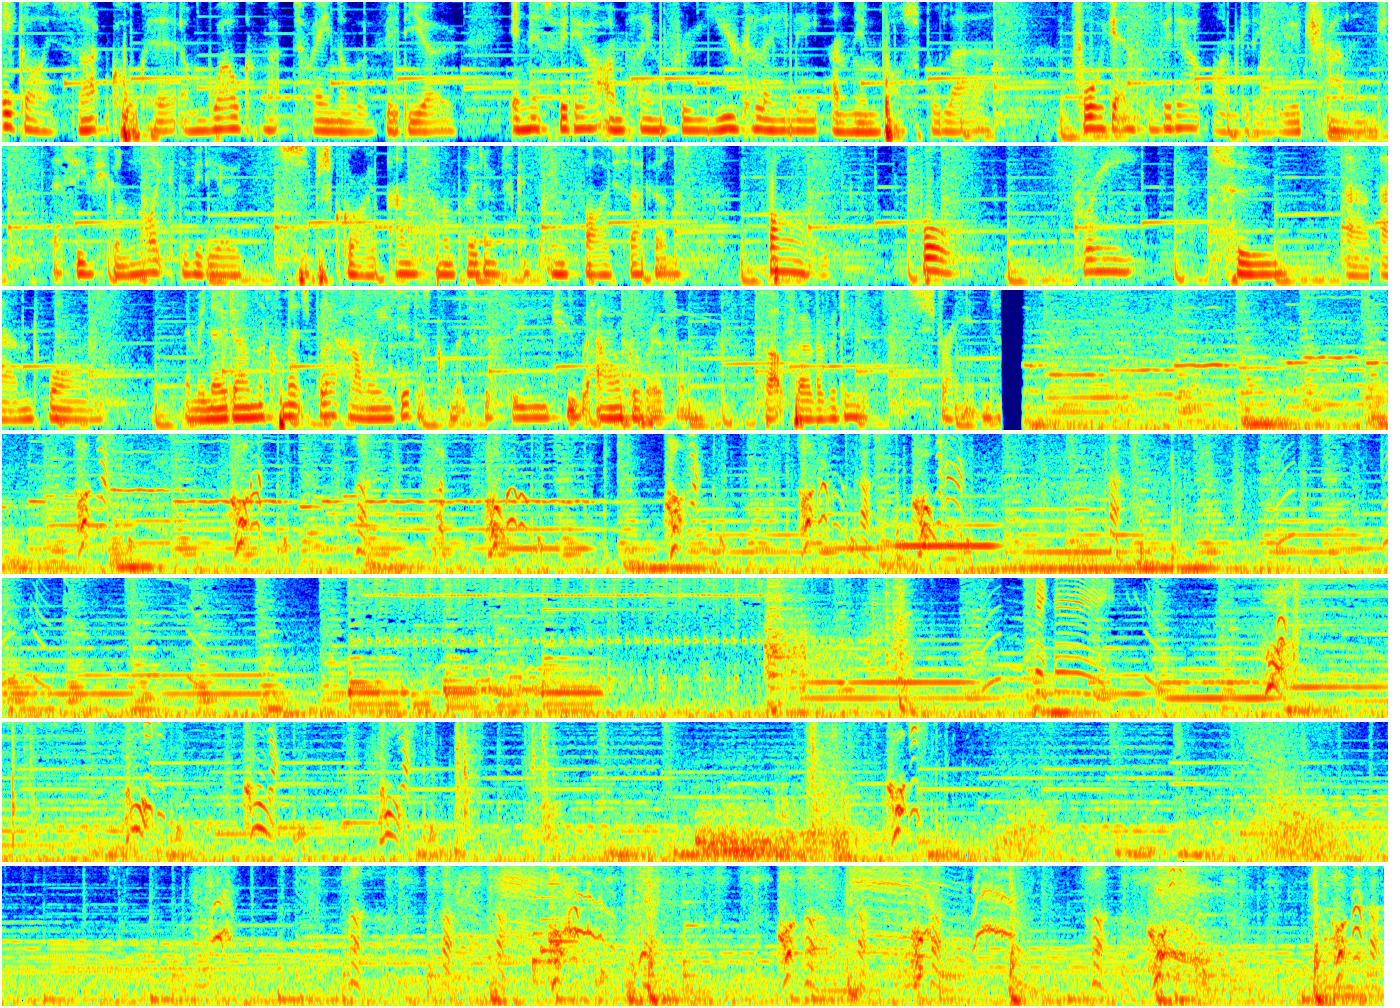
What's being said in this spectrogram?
Hey guys, Zackcog here and welcome back to another video. In this video I'm playing through Yooka-Laylee and the Impossible Lair. Before we get into the video, I'm going to give you a challenge. Let's see if you can like the video, subscribe and turn on post notifications in 5 seconds. 5, 4, 3, 2 and, and 1. Let me know down in the comments below how well you did as comments for the YouTube algorithm. Without further ado, let's get straight into Oh. 哈 哈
